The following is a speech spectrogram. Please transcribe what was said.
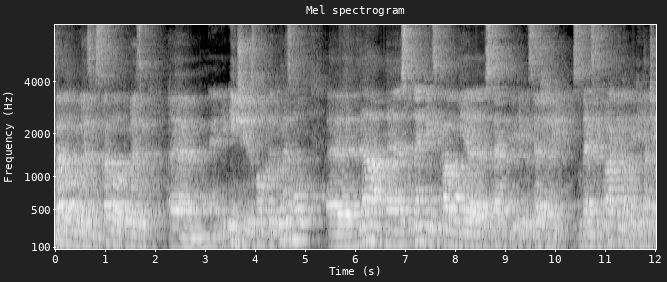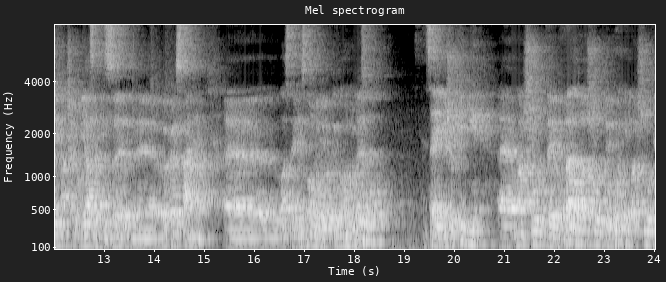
велотуризм, спелеотуризм е, і інші різновиди туризму. Е, Для е, студентів цікавим є стенд, який присвячений студентським практикам, які так чи інакше пов'язані з використанням е, власне різновидів активного туризму. Це і пішохідні е, маршрути, веломаршрути, водні маршрути,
